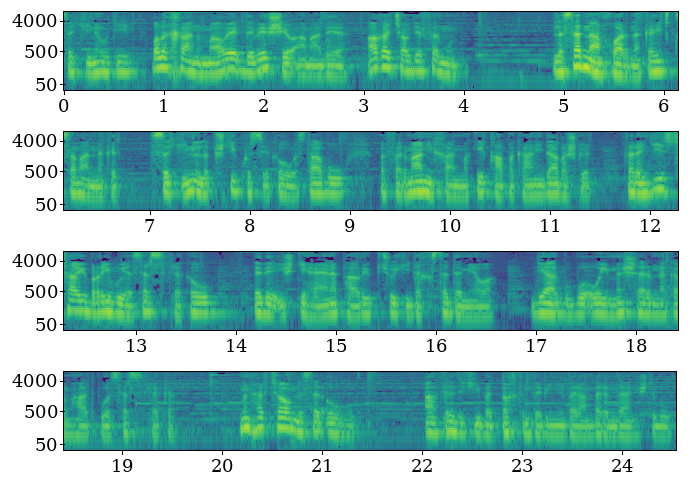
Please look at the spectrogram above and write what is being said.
سەکینە وتی، بەڵێ خانم ماوەیەک دەبێ شێو ئامادەیە. ئاغای چاودێر فەرموون. لەسەر نان خواردنەکە هیچ قسەمان نەکرد. سەکینە لە پشتی کورسیەکەوە وەستابوو و بە فەرمانی خانمەکەی قاپەکانی دابەش کرد. فەرەنگیز چاوی بڕیبوویە سەر سفرەکە و بە بێ ئیشتیهایانە پارووی بچووکی دەخستە دەمیەوە. دیار بوو بۆ ئەوەی من شەرم نەکەم هاتبووە سەر سفرەکە. من هەر چاوم لەسەر ئەو بوو. ئافرەتێکی بەدبەختم دەبینی بەرامبەرم دانیشتبوو،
